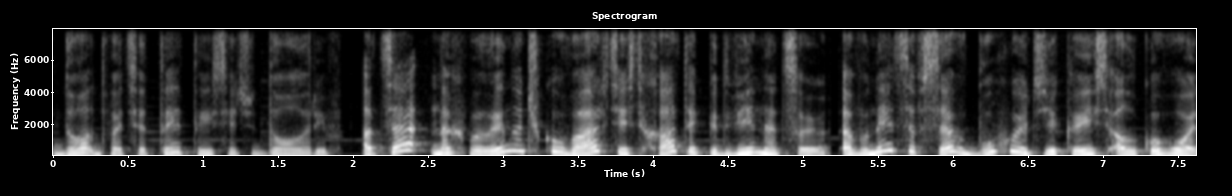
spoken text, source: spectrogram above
до 20 тисяч доларів. А це на хвилиночку вартість хати під Вінницею, а вони це все вбухують якийсь алкоголь,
